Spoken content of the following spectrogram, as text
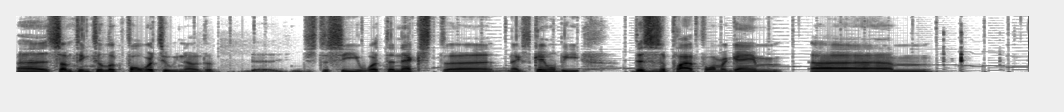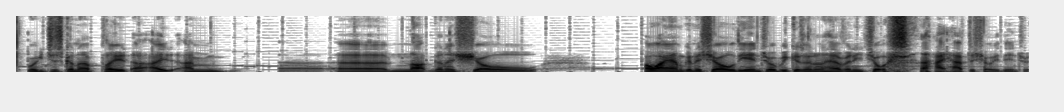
uh, something to look forward to. You know, the, uh, just to see what the next uh, next game will be. This is a platformer game. Um, we're just gonna play it. I, I'm uh, not gonna show. Oh, I am gonna show the intro because I don't have any choice. I have to show you the intro.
